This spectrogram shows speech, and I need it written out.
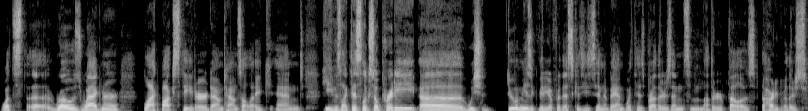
what's the Rose Wagner Black Box Theater downtown Salt Lake, and he was like, this looks so pretty. Uh, we should do a music video for this because he's in a band with his brothers and some other fellows, the Hardy brothers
